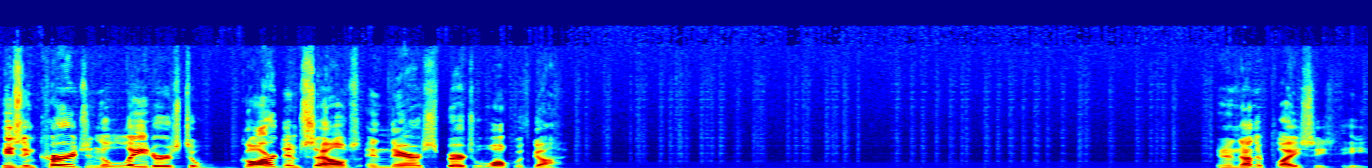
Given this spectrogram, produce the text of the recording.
he's encouraging the leaders to guard themselves in their spiritual walk with God. In another place, he, he,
